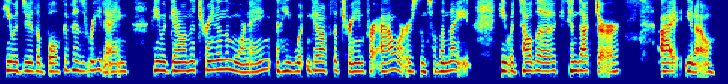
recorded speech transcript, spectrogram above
he would do the bulk of his reading. He would get on the train in the morning and he wouldn't get off the train for hours until the night. He would tell the conductor, I, you know,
